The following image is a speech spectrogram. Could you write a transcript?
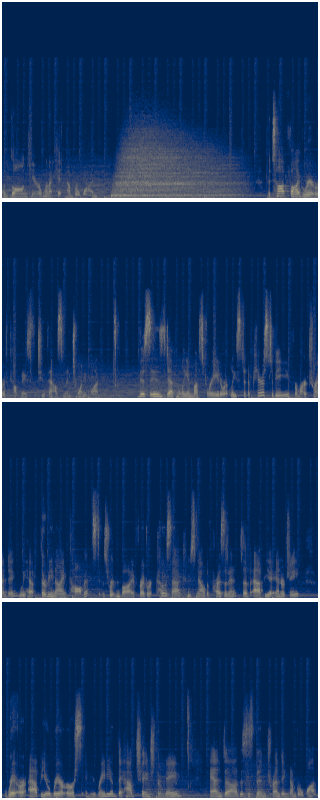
a gong here when I hit number one. The top five rare earth companies for 2021. This is definitely a must read, or at least it appears to be from our trending. We have 39 comments. It was written by Frederick Kozak, who's now the president of Appia Energy, rare, or Appia Rare Earths and Uranium. They have changed their name, and uh, this has been trending number one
